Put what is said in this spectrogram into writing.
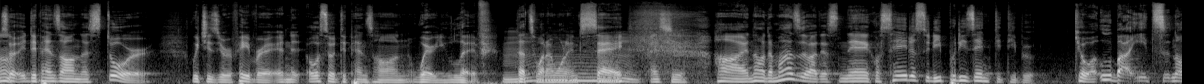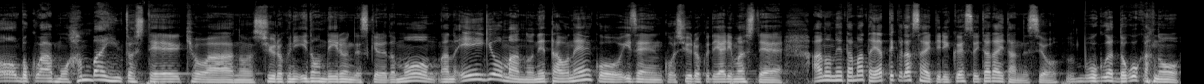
So it depends on the store, which is your favorite, and it also depends on where you live. That's what I wanted to say. I see. はい。なので、まずはですね、こうセールスリプレゼンティティブ。 今日は Uber Eats の僕はもう販売員として今日はあの収録に挑んでいるんですけれども、あの営業マンのネタをね、こう以前こう収録でやりまして、あのネタまたやってくださいってリクエストいただいたんですよ。僕がどこかの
